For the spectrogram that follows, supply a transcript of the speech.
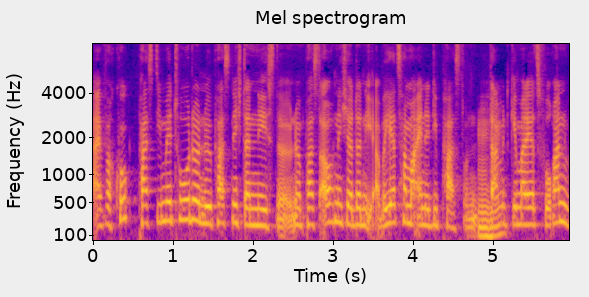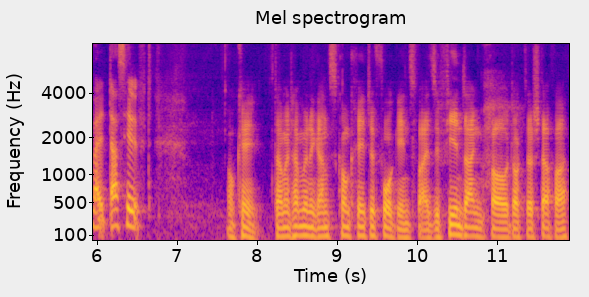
einfach guckt, passt die Methode, nö, passt nicht, dann nächste, nö, passt auch nicht, ja, dann die. Aber jetzt haben wir eine, die passt und mhm. damit gehen wir jetzt voran, weil das hilft. Okay, damit haben wir eine ganz konkrete Vorgehensweise. Vielen Dank, Frau Dr. Staffer.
